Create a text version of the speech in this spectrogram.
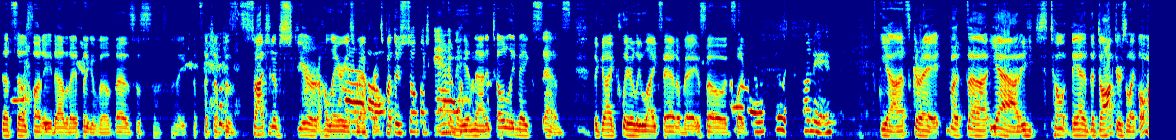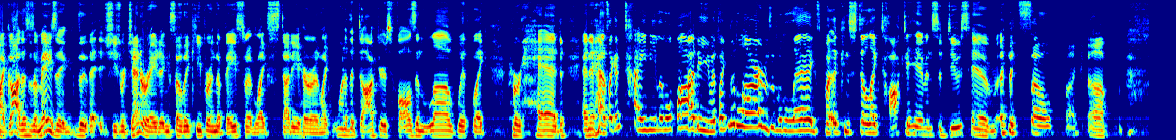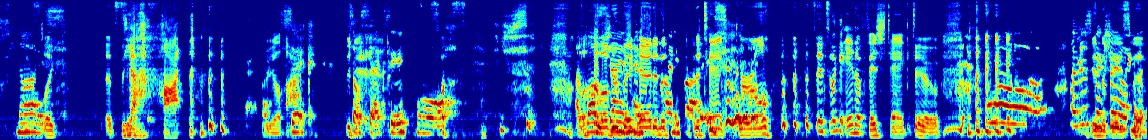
That's so funny now that I think about that. It's just so funny. That's such a such an obscure, hilarious Wow. reference. But there's so much anime in that; it totally makes sense. The guy clearly likes anime, so it's like, Oh, it's really funny. Yeah, that's great. But uh, yeah, he just told, they, the doctors are like, "Oh my god, this is amazing! She's regenerating." So they keep her in the basement, like study her, and like one of the doctors falls in love with like her head, and it has like a tiny little body with like little arms and little legs, but it can still like talk to him and seduce him, and it's so fucked up. Nice. like- It's yeah, hot, real hot. Sick. So Yeah. sexy. Oh. I I love, love your big head and and a- And a tank girl. it's, it's like in a fish tank too. Oh, I'm just In picturing like, a,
